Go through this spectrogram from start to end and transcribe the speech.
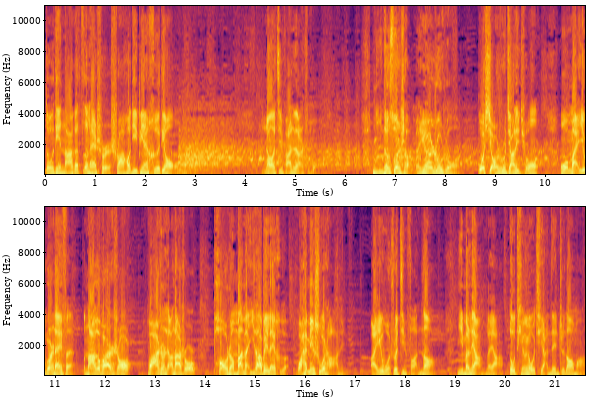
都得拿个自来水刷好几遍喝掉。”然后锦凡在那儿说：“你那算什么呀，肉肉？我小时候家里穷，我买一罐奶粉，我拿个挖耳勺挖上两大勺，泡上满满一大杯来喝，我还没说啥呢。哎呀，我说锦凡呐，你们两个呀都挺有钱的，你知道吗？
